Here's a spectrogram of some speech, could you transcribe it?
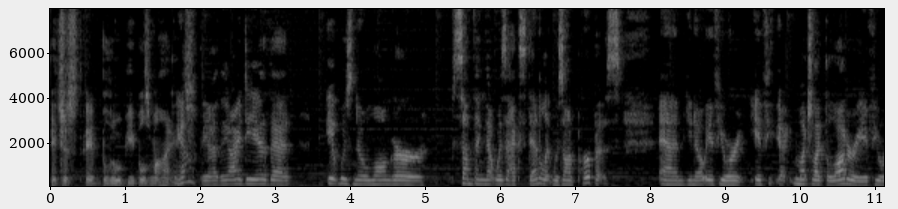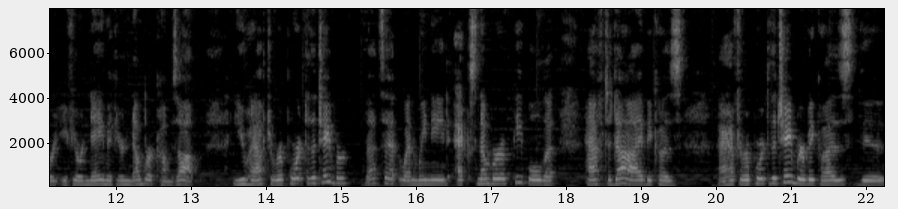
it just it blew people's minds yeah the, the idea that it was no longer something that was accidental it was on purpose. And you know if you're if much like the lottery if your if your name if your number comes up you have to report to the chamber. That's it. When we need x number of people that have to die because i have to report to the chamber because the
